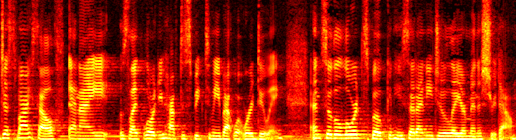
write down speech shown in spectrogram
just myself, and I was like, "Lord, you have to speak to me about what we're doing." And so the Lord spoke, and He said, "I need you to lay your ministry down."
